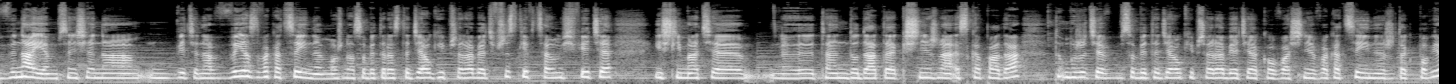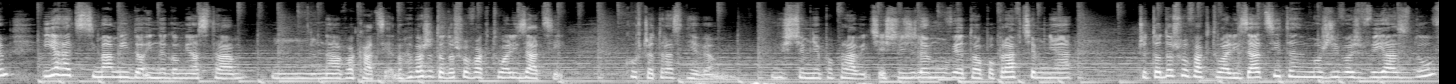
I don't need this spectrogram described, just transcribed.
wynajem, w sensie na, wiecie, na wyjazd wakacyjny. Można sobie teraz te działki przerabiać wszystkie w całym świecie. Jeśli macie y, ten dodatek Śnieżna Eskapada, to możecie sobie te działki przerabiać jako właśnie wakacyjne, że tak powiem, i jechać z simami do innego miasta mm, na wakacje. No chyba, że to doszło w aktualizacji. Kurczę, teraz nie wiem. Musicie mnie poprawić. Jeśli źle mówię, to poprawcie mnie. Czy to doszło w aktualizacji, ten możliwość wyjazdów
